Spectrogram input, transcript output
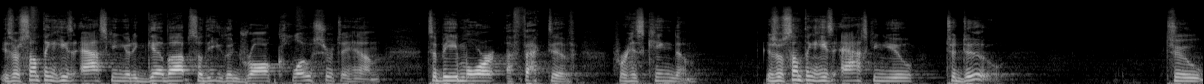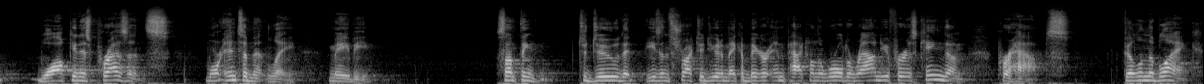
Is there something He's asking you to give up so that you can draw closer to Him, to be more effective for His kingdom? Is there something He's asking you to do? To walk in His presence more intimately, maybe? Something to do that He's instructed you to make a bigger impact on the world around you for His kingdom, perhaps? Fill in the blank.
